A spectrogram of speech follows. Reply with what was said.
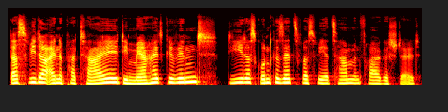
dass wieder eine Partei die Mehrheit gewinnt, die das Grundgesetz, was wir jetzt haben, in Frage stellt.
